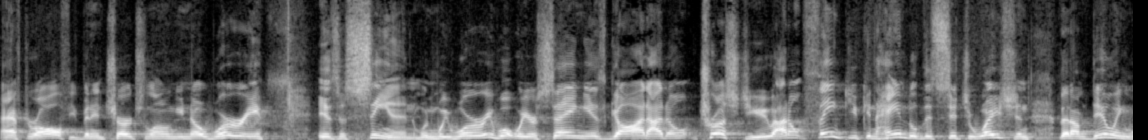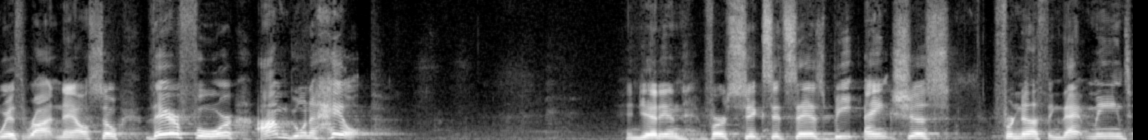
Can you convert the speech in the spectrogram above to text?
After all, if you've been in church long, you know worry is a sin. When we worry, what we are saying is, God, I don't trust you. I don't think you can handle this situation that I'm dealing with right now. So therefore, I'm going to help. And yet in verse 6 it says, Be anxious for nothing. That means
